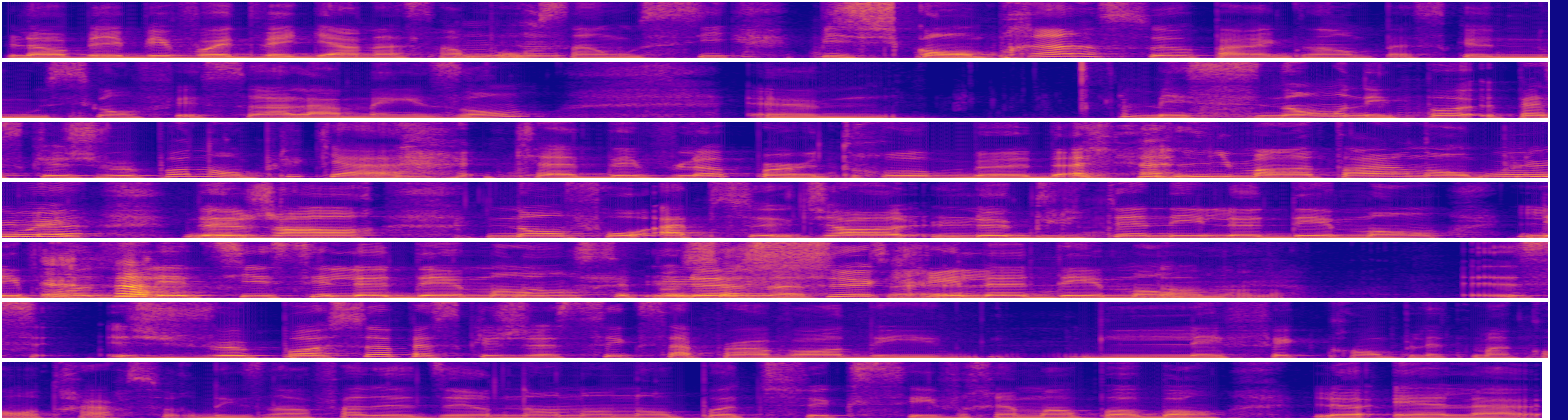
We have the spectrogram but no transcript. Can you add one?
Leur bébé va être vegan à 100% aussi. Puis je comprends ça, par exemple, parce que nous aussi, on fait ça à la maison. Euh, mais sinon, on n'est pas... Parce que je veux pas non plus qu'elle développe un trouble alimentaire non plus, oui. là. De genre, non, faut absolument... Genre, le gluten est le démon, les produits laitiers, c'est le démon, Non, c'est pas le ça sucre euh, est le démon. Non, non, non. Je veux pas ça parce que je sais que ça peut avoir des l'effet complètement contraire sur des enfants de dire non non non pas de sucre c'est vraiment pas bon. Là elle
